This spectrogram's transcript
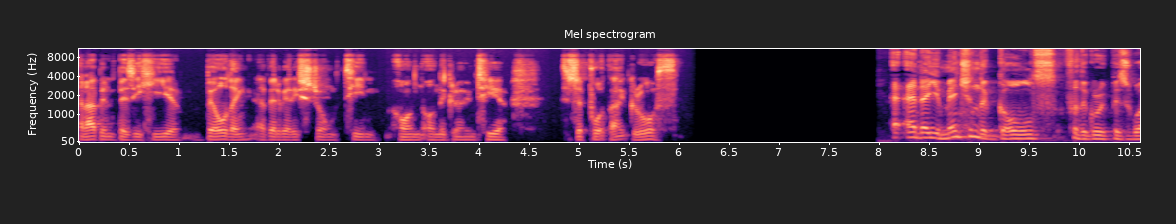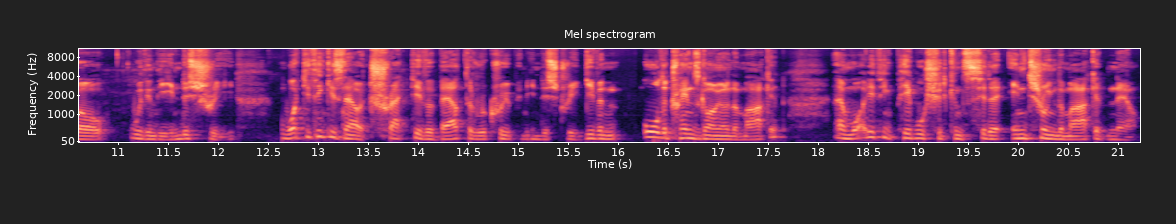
and I've been busy here building a very, very strong team on, on the ground here to support that growth. And uh, you mentioned the goals for the group as well within the industry. What do you think is now attractive about the recruitment industry, given all the trends going on in the market? And why do you think people should consider entering the market now?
